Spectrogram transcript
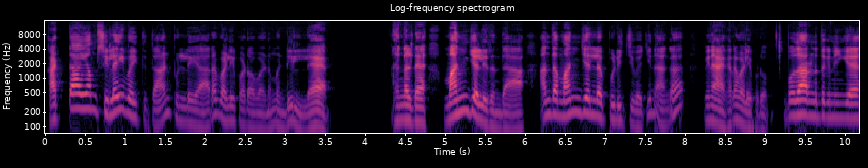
கட்டாயம் சிலை வைத்து தான் பிள்ளையாரை வழிபட வேணும் என்று இல்லை. எங்கள்கிட்ட மஞ்சள் இருந்தால் அந்த மஞ்சளில் பிடிச்சு வச்சு நாங்கள் விநாயகரை வழிபடுவோம். இப்போ உதாரணத்துக்கு நீங்கள்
